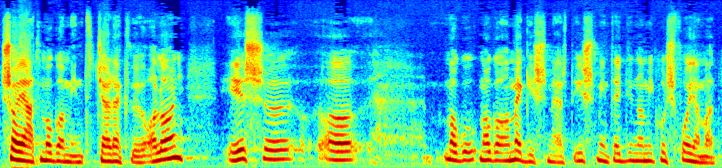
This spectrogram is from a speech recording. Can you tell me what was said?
saját maga, mint cselekvő alany, és a, maga a megismert is, mint egy dinamikus folyamat.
